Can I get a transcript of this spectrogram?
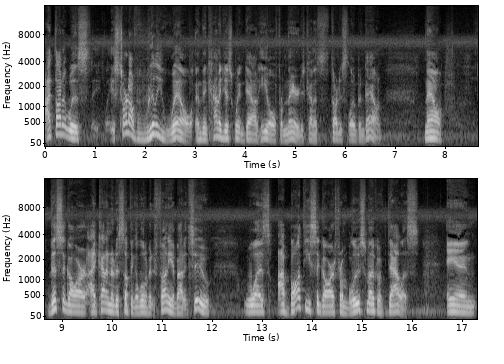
I thought it was. It started off really well, and then kind of just went downhill from there. Just kind of started sloping down. Now, this cigar, I kind of noticed something a little bit funny about it too. Was I bought these cigars from Blue Smoke of Dallas, and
